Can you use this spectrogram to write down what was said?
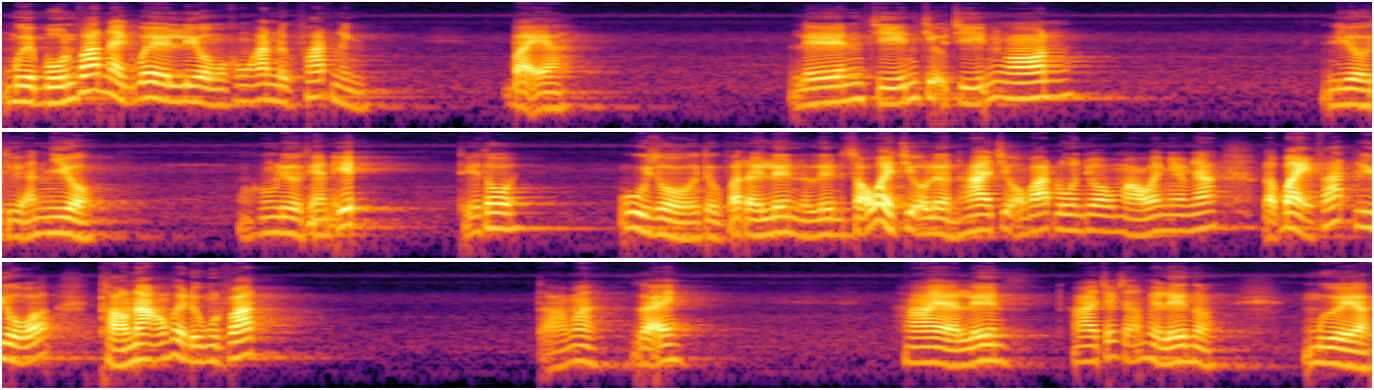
14 phát này bây giờ liều mà không ăn được phát mình. 7 à? Lên 9 triệu 9 ngon liều thì ăn nhiều không liều thì ăn ít thế thôi Ui rồi từ phát đấy lên là lên 6 7 triệu liền, 2 triệu phát luôn cho máu anh em nhá. Là 7 phát liều á, thảo nào cũng phải được một phát. 8 à, gãy. 2 à lên, 2 chắc chắn phải lên rồi. 10 à.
